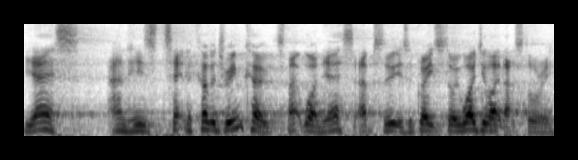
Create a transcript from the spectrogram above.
yes. And his Technicolor Dreamcoat, that one, yes, absolutely. It's a great story. Why do you like that story?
